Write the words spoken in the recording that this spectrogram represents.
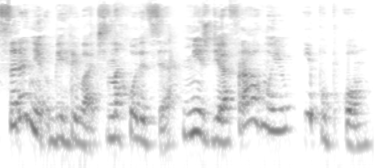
Середній обігрівач знаходиться між діафрагмою і пупком.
